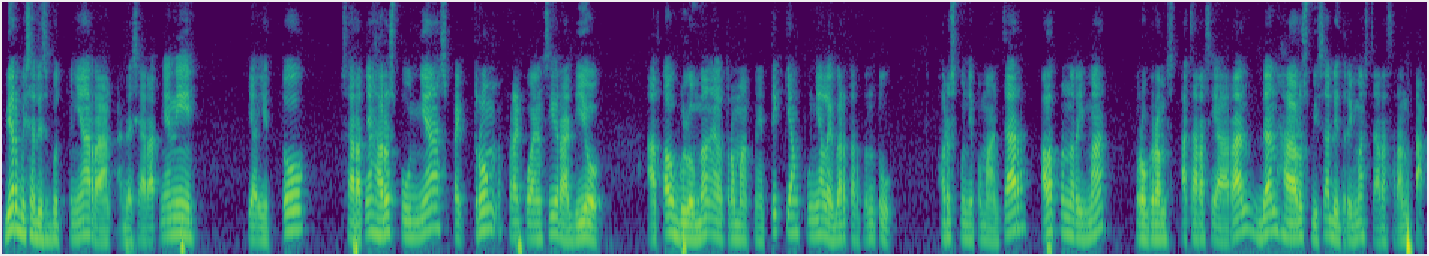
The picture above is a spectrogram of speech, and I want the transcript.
biar bisa disebut penyiaran ada syaratnya nih yaitu syaratnya harus punya spektrum frekuensi radio atau gelombang elektromagnetik yang punya lebar tertentu. Harus punya pemancar alat penerima program acara siaran dan harus bisa diterima secara serentak.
